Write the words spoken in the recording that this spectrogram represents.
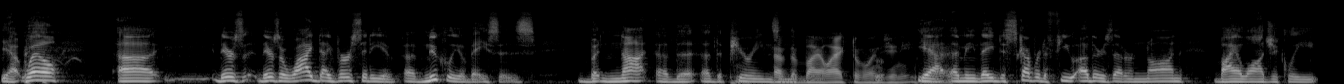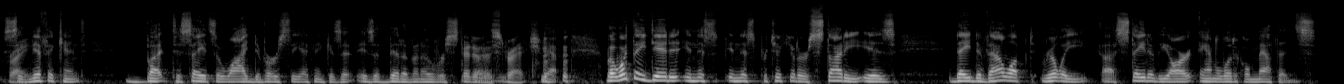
Yeah, well, uh, there's there's a wide diversity of, of nucleobases, but not of the of the purines of the, the, bioactive ones you need. Yeah, I mean they discovered a few others that are non biologically right. significant but to say it's a wide diversity, I think, is a is a bit of an overstretch. Bit of a stretch. yeah, but what they did in this in this particular study is they developed really uh, state of the art analytical methods.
